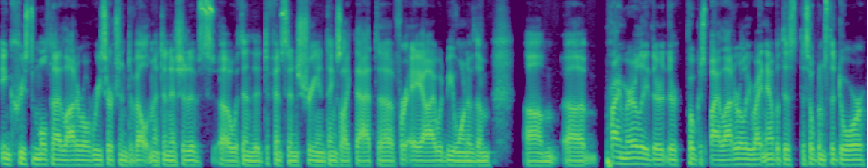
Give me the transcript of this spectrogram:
increased multilateral research and development initiatives uh, within the defense industry and things like that. Uh, for AI would be one of them. Um, uh, primarily, they're they're focused bilaterally right now, but this this opens the door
